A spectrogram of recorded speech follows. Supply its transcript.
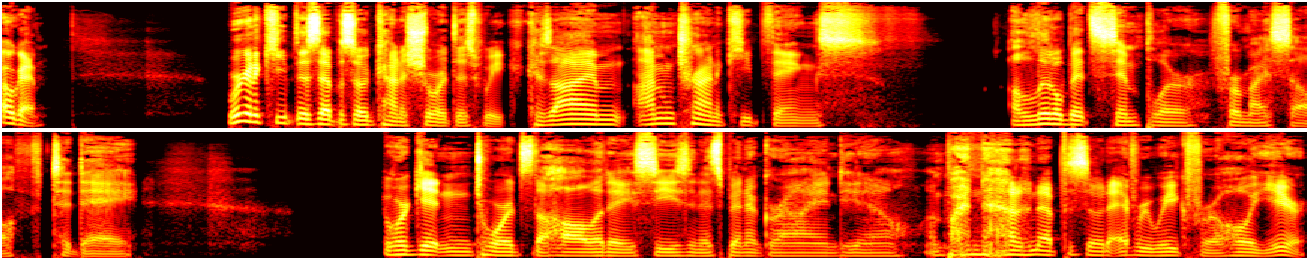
Okay. We're going to keep this episode kind of short this week cuz I'm I'm trying to keep things a little bit simpler for myself today. We're getting towards the holiday season. It's been a grind, you know. I'm putting out an episode every week for a whole year.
